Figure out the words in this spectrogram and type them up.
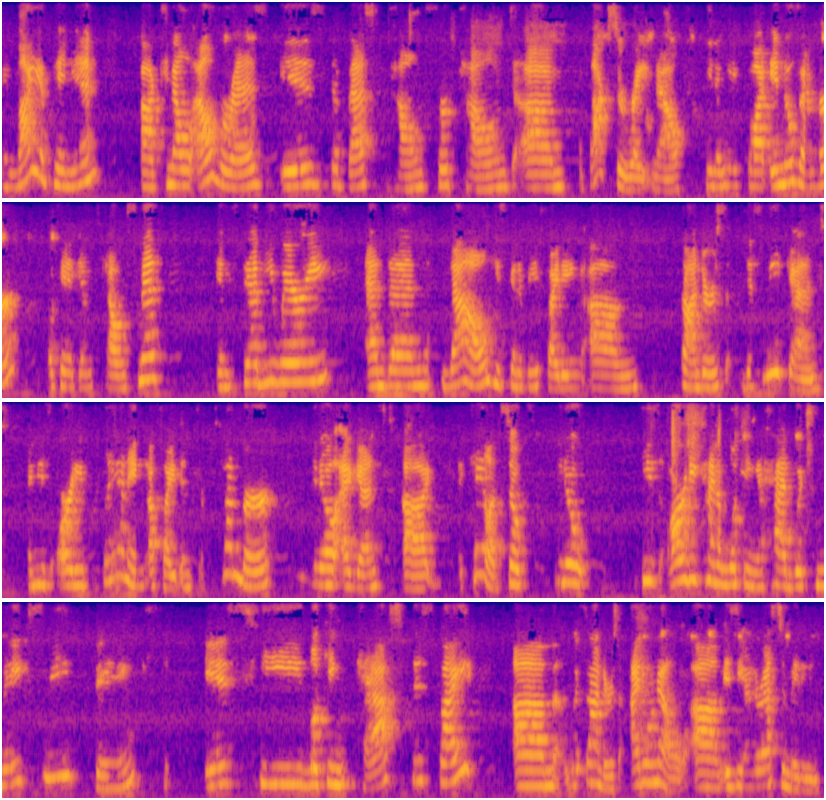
in my opinion, uh, Canelo Alvarez is the best pound for pound um, boxer right now. You know, he fought in November, okay, against Callum Smith, in February, and then now he's going to be fighting um, Saunders this weekend, and he's already planning a fight in September, you know, against uh, Caleb. So, you know, he's already kind of looking ahead, which makes me think is he looking past this fight um, with Saunders? I don't know. Um, is he underestimating?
